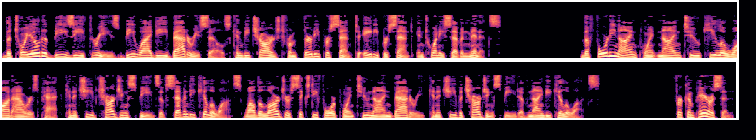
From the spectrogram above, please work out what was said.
The Toyota BZ3's BYD battery cells can be charged from 30% to 80% in 27 minutes. The 49.92 kilowatt-hours pack can achieve charging speeds of 70 kilowatts while the larger 64.29 battery can achieve a charging speed of 90 kilowatts. For comparison,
